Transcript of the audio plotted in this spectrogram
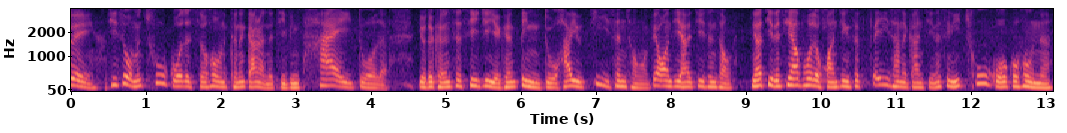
对，其实我们出国的时候，可能感染的疾病太多了。有的可能是细菌，也可能病毒，还有寄生虫哦。不要忘记还有寄生虫。你要记得，新加坡的环境是非常的干净。但是你出国过后呢，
